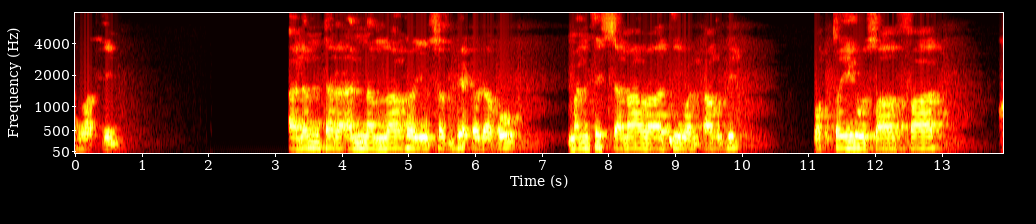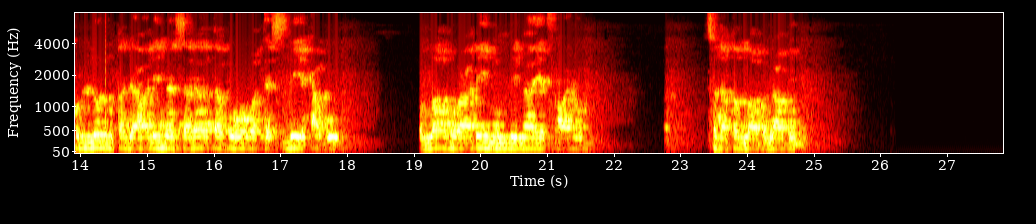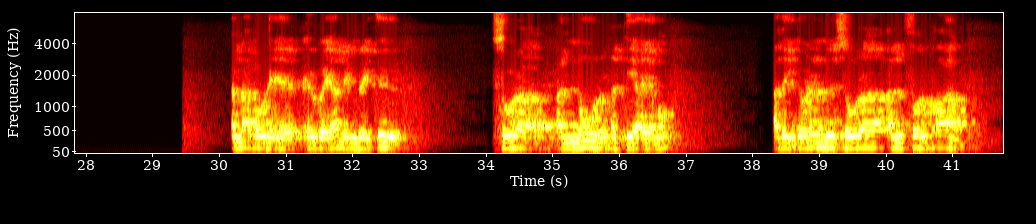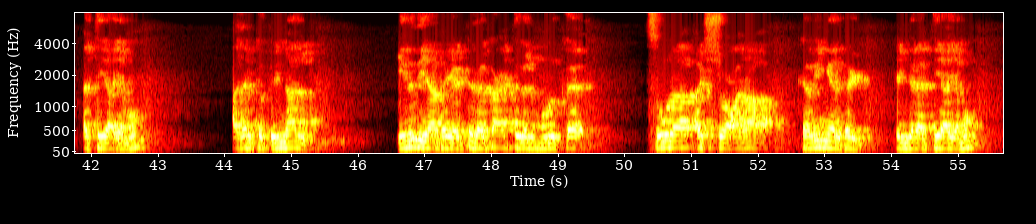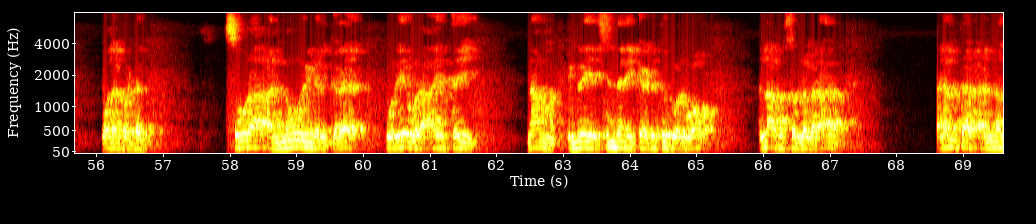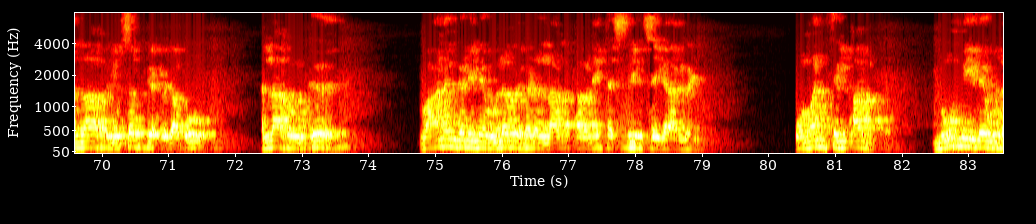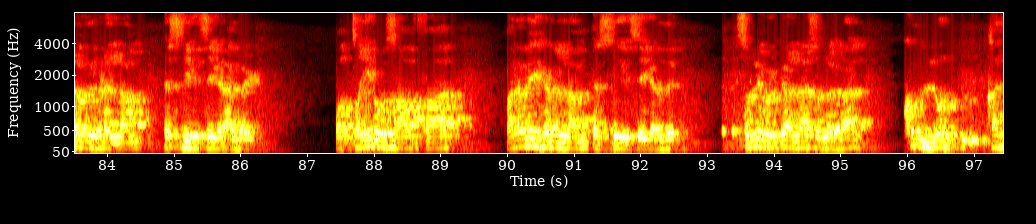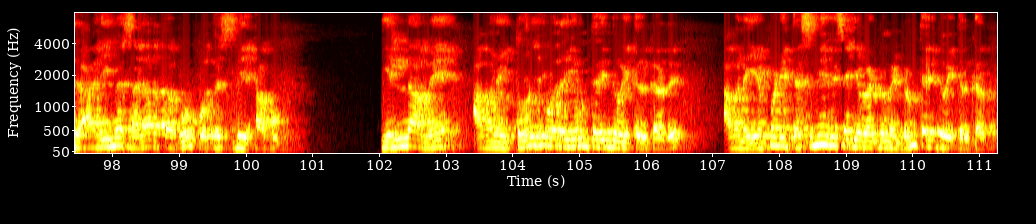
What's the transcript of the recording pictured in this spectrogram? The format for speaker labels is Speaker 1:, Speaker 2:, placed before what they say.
Speaker 1: الرحيم. ألم تر أن الله يسبح له من في السماوات والأرض والطير صافات كل قد علم صلاته وتسبيحه. والله عليم بما يفعلون. صدق الله العظيم. அல்லாஹுடைய கிருபையால் இன்றைக்கு சூரா அந்நூர் அத்தியாயமும் அதைத் தொடர்ந்து சூரா அல் ஃபுர்கான் அத்தியாயமும் அதற்கு பின்னால் இறுதியாக எட்டு ரக்காயத்துகள் முழுக்க சூரா அஷ்வாரா கவிஞர்கள் என்கிற அத்தியாயமும் ஓதப்பட்டது. சூரா அந்நூறில் இருக்கிற ஒரே ஒரு ஆயத்தை நாம் இன்றைய சிந்தனைக்கு எடுத்துக்கொள்வோம் அல்லாஹ் சொல்லுகிறான் அலம் தர அன்னல்லாஹ அல்லாஹுவுக்கு வானங்களிலே உள்ளவர்களெல்லாம் அவனை தஸ்மீர் செய்கிறார்கள். ஒமன் ஃபில் அம் பூமியிலே உள்ளவர்களெல்லாம் தஸ்மீர் செய்கிறார்கள். ஒத்தைரு சாஃபாத். பறவைகளெல்லாம் தஸ்மீர் செய்கிறது. சொல்லிவிட்டு அல்லாஹ் சொல்லுகிறான் குல்லுன் கது அலிம சலாத்தகு ஒ எல்லாமே அவனை தொழுகுவதையும் தெரிந்து வைத்திருக்கிறது. அவனை எப்படி தஸ்மீக செய்ய வேண்டும் என்றும் தெரிந்து வைத்திருக்கிறது.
